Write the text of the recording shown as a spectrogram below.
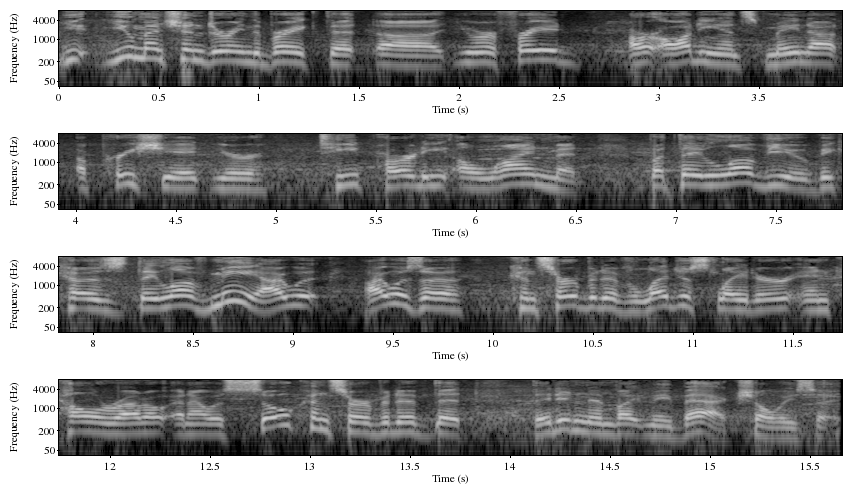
you, you mentioned during the break that uh, you were afraid our audience may not appreciate your Tea Party alignment, but they love you because they love me. I, w- I was a conservative legislator in Colorado, and I was so conservative that they didn't invite me back, shall we say.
